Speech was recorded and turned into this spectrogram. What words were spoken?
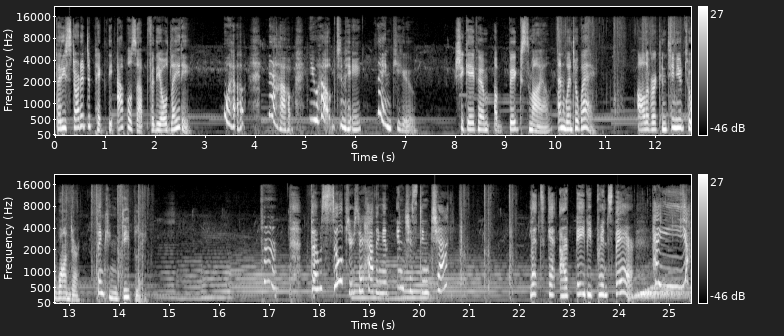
that he started to pick the apples up for the old lady. Well, now you helped me. Thank you. She gave him a big smile and went away. Oliver continued to wander, thinking deeply. Hmm, those soldiers are having an interesting chat. Let's get our baby prince there. Hiya!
